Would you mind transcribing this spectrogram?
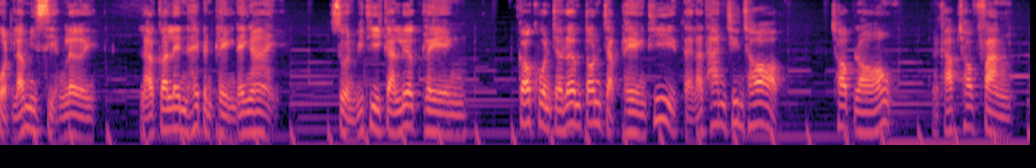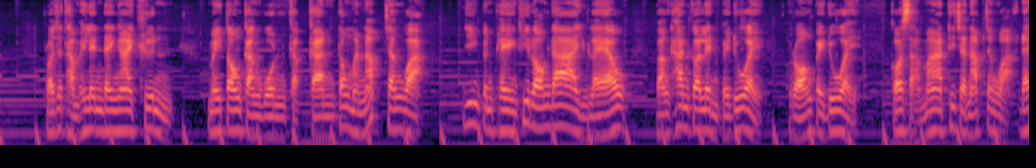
กดแล้วมีเสียงเลย แล้วก็เล่นให้เป็นเพลงได้ง่าย ส่วนวิธีการเลือกเพลง ก็ควรจะเริ่มต้นจากเพลงที่แต่ละท่านชื่นชอบ ชอบร้องนะครับ ชอบฟัง เพราะจะทำให้เล่นได้ง่ายขึ้น ไม่ต้องกังวลกับการต้องมานับจังหวะ ยิ่งเป็นเพลงที่ร้องได้อยู่แล้ว บางท่านก็เล่นไปด้วย ร้องไปด้วย ก็สามารถที่จะนับจังหวะได้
